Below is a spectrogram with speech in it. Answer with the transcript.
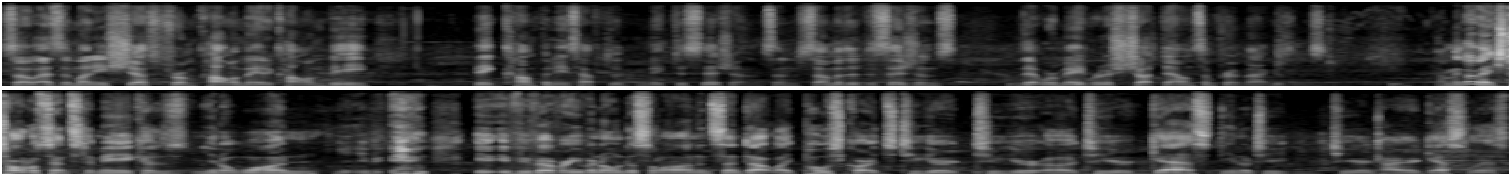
So as the money shifts from column A to column B, big companies have to make decisions. And some of the decisions that were made were to shut down some print magazines. I mean, that makes total sense to me because you know, one, if, if you've ever even owned a salon and sent out like postcards to your to your uh, to your guest, you know, to to your entire guest list,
